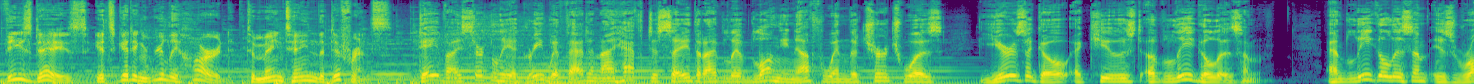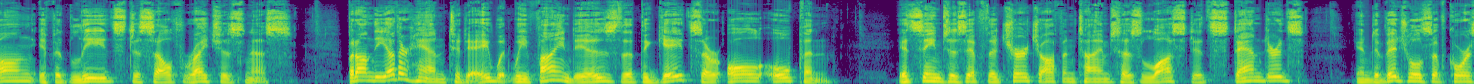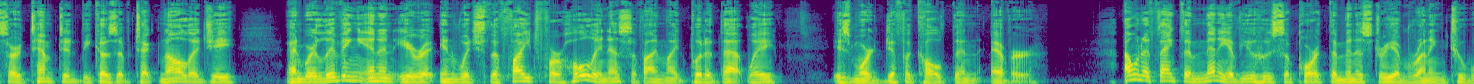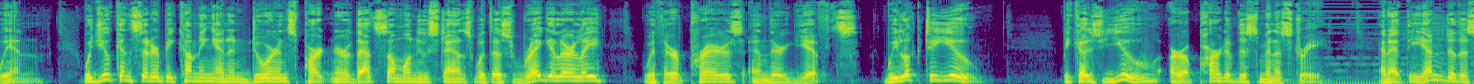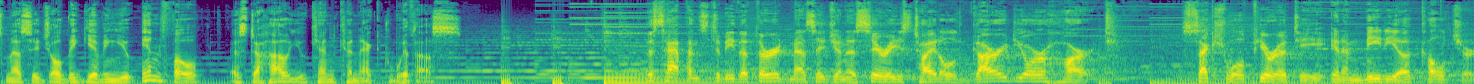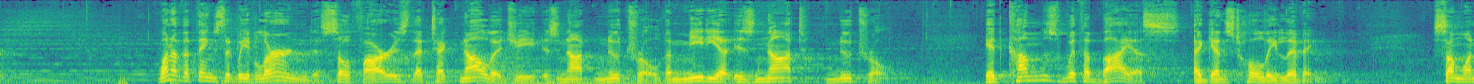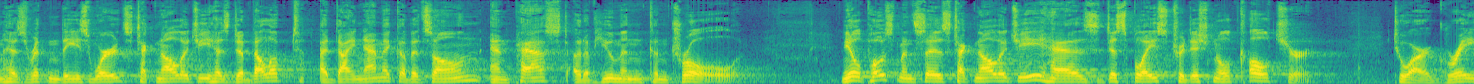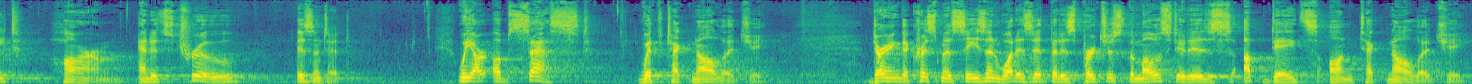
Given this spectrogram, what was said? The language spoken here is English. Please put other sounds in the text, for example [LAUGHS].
These days, it's getting really hard to maintain the difference. Dave, I certainly agree with that, and I have to say that I've lived long enough when the church was years ago accused of legalism. And legalism is wrong if it leads to self righteousness. But on the other hand, today, what we find is that the gates are all open. It seems as if the church oftentimes has lost its standards. Individuals, of course, are tempted because of technology, and we're living in an era in which the fight for holiness, if I might put it that way, is more difficult than ever. I want to thank the many of you who support the ministry of Running to Win. Would you consider becoming an endurance partner? That's someone who stands with us regularly with their prayers and their gifts. We look to you because you are a part of this ministry. And at the end of this message, I'll be giving you info as to how you can connect with us. This happens to be the third message in a series titled Guard Your Heart sexual purity in a media culture. One of the things that we've learned so far is that technology is not neutral. The media is not neutral. It comes with a bias against holy living. Someone has written these words Technology has developed a dynamic of its own and passed out of human control. Neil Postman says technology has displaced traditional culture to our great harm. And it's true, isn't it? We are obsessed with technology. During the Christmas season, what is it that is purchased the most? It is updates on technology.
